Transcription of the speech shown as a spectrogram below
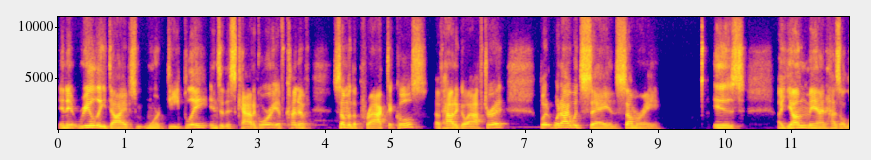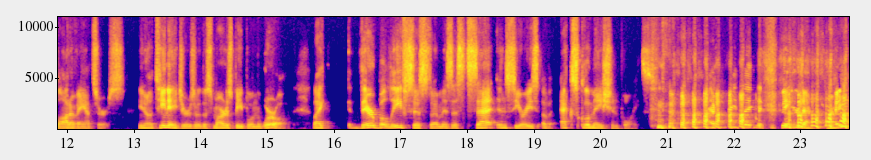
and it really dives more deeply into this category of kind of some of the practicals of how to go after it. But what I would say in summary is a young man has a lot of answers you know teenagers are the smartest people in the world. Like their belief system is a set and series of exclamation points. Everything is figured out right?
